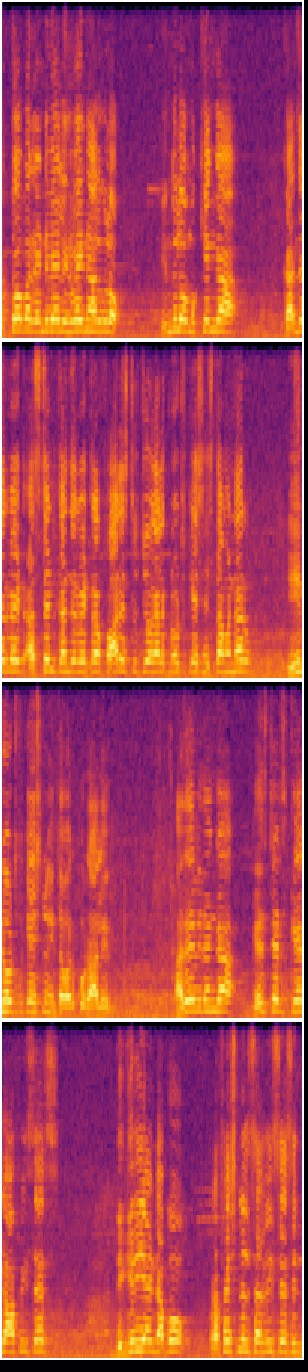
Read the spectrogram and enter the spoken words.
అక్టోబర్ రెండు వేల ఇరవై నాలుగులో ఇందులో ముఖ్యంగా కన్జర్వేట్ అసిస్టెంట్ కన్జర్వేటర్ ఆఫ్ ఫారెస్ట్ ఉద్యోగాలకు నోటిఫికేషన్ ఇస్తామన్నారు. ఈ నోటిఫికేషన్ ఇంతవరకు రాలేదు. అదేవిధంగా gazetted scale officers degree and above professional services in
